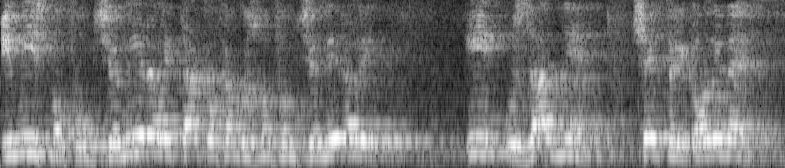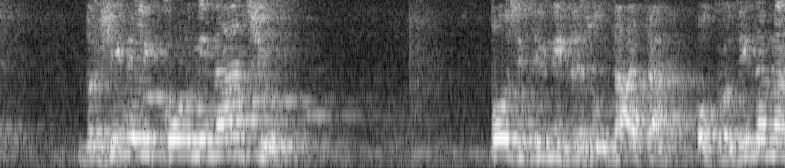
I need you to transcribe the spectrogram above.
I mi smo funkcionirali tako kako smo funkcionirali i u zadnje četiri godine doživjeli kulminaciju pozitivnih rezultata oko Dinama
